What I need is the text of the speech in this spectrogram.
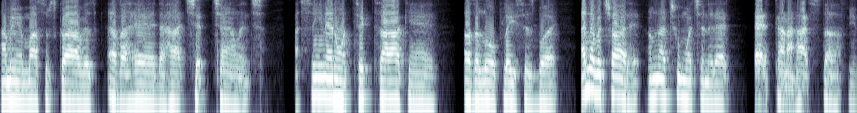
How many of my subscribers ever had the hot chip challenge? I seen that on TikTok and other little places, but I never tried it. I'm not too much into that that kind of hot stuff. You know,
